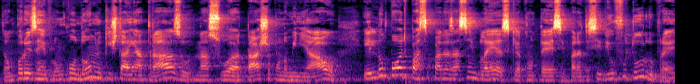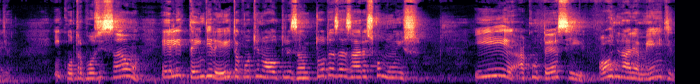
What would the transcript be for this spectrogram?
Então, por exemplo, um condomínio que está em atraso na sua taxa condominial, ele não pode participar das assembleias que acontecem para decidir o futuro do prédio. Em contraposição, ele tem direito a continuar utilizando todas as áreas comuns. E acontece ordinariamente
